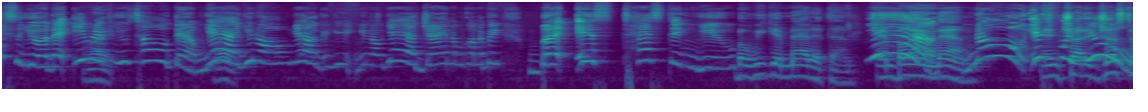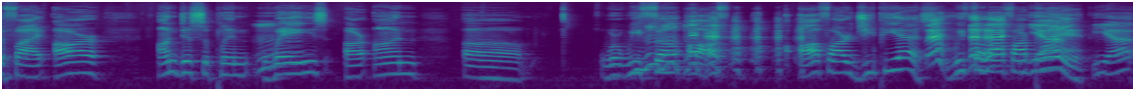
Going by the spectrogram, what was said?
asking you that even Right. if you told them, yeah, Right. you know, yeah, you, you know, yeah, Jane, I'm gonna be but it's testing you. But we get mad at them yeah. and blame them. No, it's and try you. to justify our undisciplined Mm-hmm. ways, our un uh, where we Mm-hmm. fell off off our GPS. We fell off our yeah, plan. Yeah.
